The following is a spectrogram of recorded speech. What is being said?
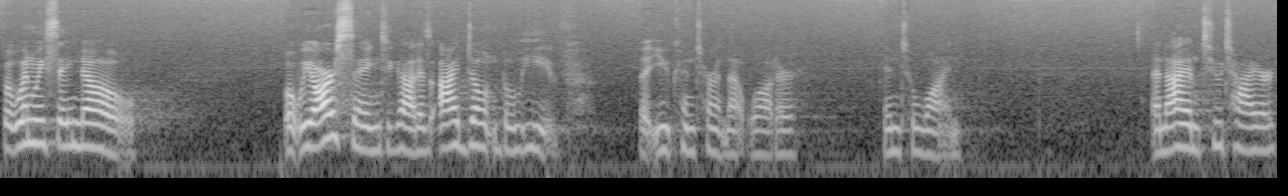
But when we say no, what we are saying to God is, I don't believe that you can turn that water into wine. And I am too tired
